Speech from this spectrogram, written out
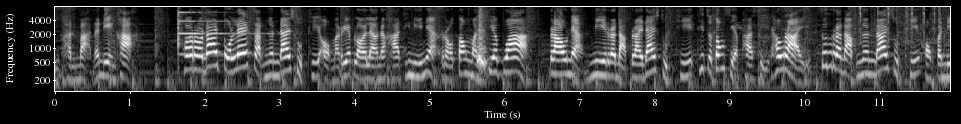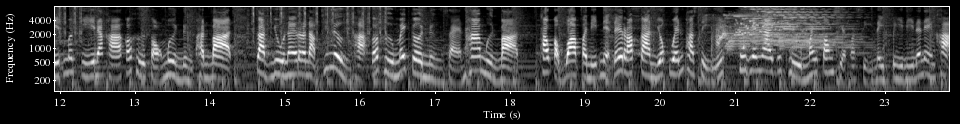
21,000 บาทนั่นเองค่ะพอเราได้ตัวเลขจากเงินได้สุทธิออกมาเรียบร้อยแล้วนะคะ ทีนี้เนี่ยเราต้องมาเทียบว่า เราเนี่ยมีระดับรายได้สุทธิที่จะต้องเสียภาษีเท่าไหร่ ซึ่งระดับเงินได้สุทธิของปณิดเมื่อกี้นะคะ ก็คือ 21,000 บาท จัดอยู่ในระดับที่ 1 ค่ะ ก็คือไม่เกิน 150,000 บาท เท่ากับว่าปณิดเนี่ยได้รับการยกเว้นภาษี พูดง่ายๆก็คือไม่ต้องเสียภาษีในปีนี้นั่นเองค่ะ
